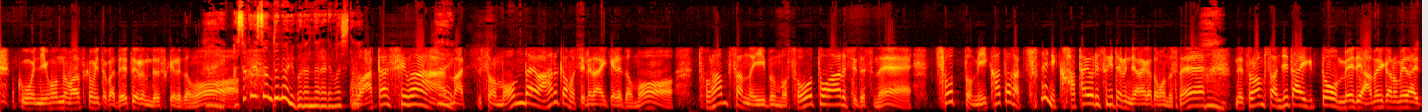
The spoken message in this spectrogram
こう日本のマスコミとか出てるんですけれども、はい、朝倉さん、どのようにご覧になられました？私は、はい、まあ、その問題はあるかもしれないけれども、トランプさんの言い分も相当あるしですね、ちょっと見方が常に偏りすぎてるんじゃないかと思うんですね。はい、で、トランプさん自体とメディア、アメリカのメディ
